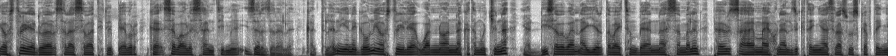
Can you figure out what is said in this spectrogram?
የአውስትራሊያ ዶላር 37 ኢትዮጵያ ብር ከ72 ሳንቲም ይዘረዘራል። ቀጥለን የነገውን የአውስትሬሊያ ዋና ዋና ከተሞችና የአዲስ አበባን አየር ጠባይ ትንበያ እናሰማለን። ፐርስ ፀሐያማ ይሆናል። ዝቅተኛ 13፣ ከፍተኛ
